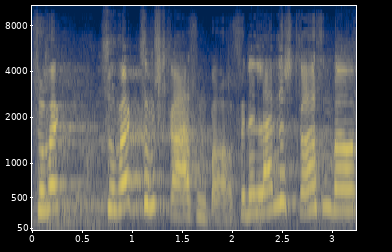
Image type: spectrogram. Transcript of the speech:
Zurück Zurück zum Straßenbau. Für den Landesstraßenbau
